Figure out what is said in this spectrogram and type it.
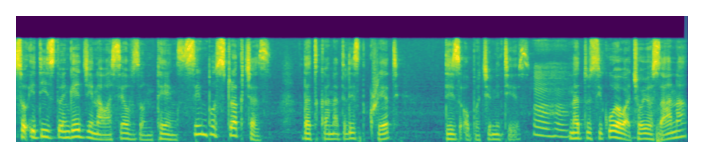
So it is to engage in ourselves on things, simple structures that can at least create these opportunities. Na tusikuwe wachoyo sana.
